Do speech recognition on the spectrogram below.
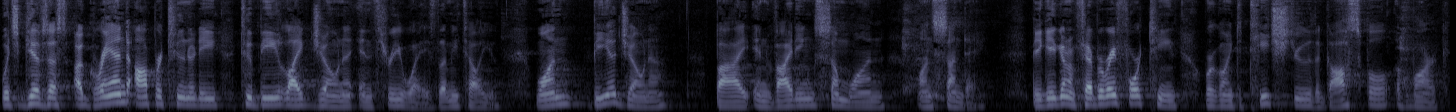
which gives us a grand opportunity to be like Jonah in three ways. Let me tell you. One, be a Jonah by inviting someone on Sunday. Beginning on February 14th, we're going to teach through the Gospel of Mark.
